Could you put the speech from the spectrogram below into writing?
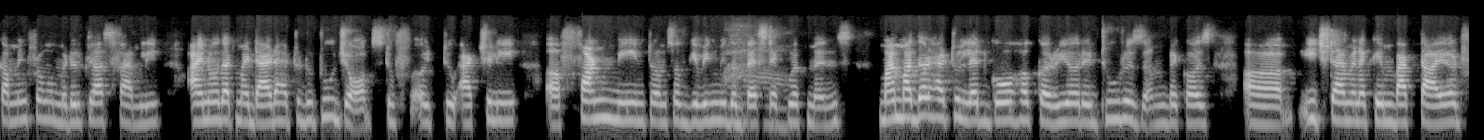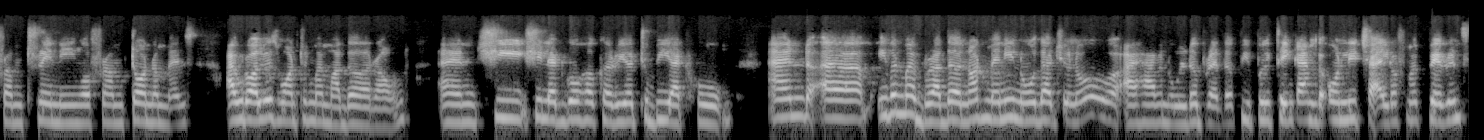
coming from a middle class family i know that my dad had to do two jobs to uh, to actually uh, fund me in terms of giving me the best equipments. My mother had to let go her career in tourism because uh, each time when i came back tired from training or from tournaments i would always wanted my mother around. And she she let go her career to be at home and uh, even my brother not many know that you know i have an older brother people think i'm the only child of my parents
